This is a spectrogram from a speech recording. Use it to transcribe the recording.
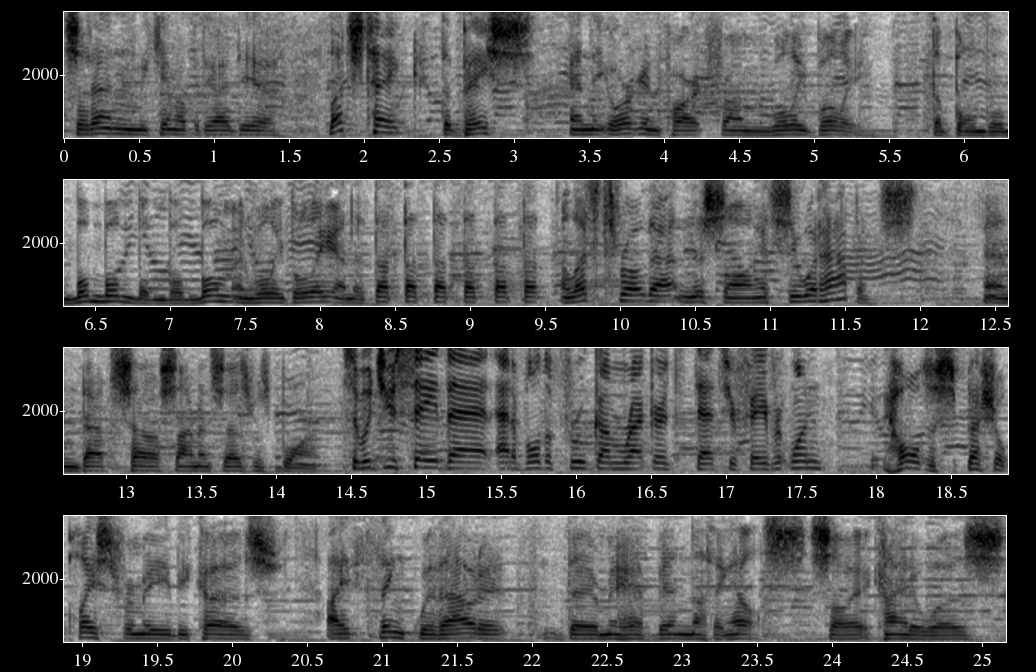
so then we came up with the idea let's take the bass and the organ part from Wooly Bully. The boom, boom, boom, boom, boom, boom, boom, and Wooly Bully, and the dot, dot, dot, dot, dot, dot. And let's throw that in this song and see what happens. And that's how Simon Says was born. So, would you say that out of all the Fruit Gum records, that's your favorite one? It holds a special place for me because I think without it, there may have been nothing else. So it kind of was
